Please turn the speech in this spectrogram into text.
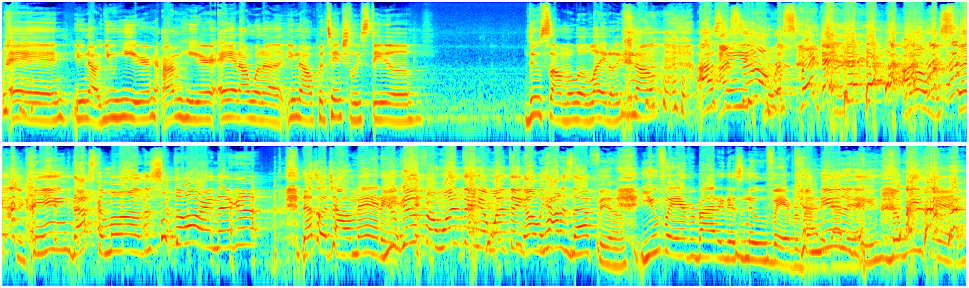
and you know, you here, I'm here, and I wanna, you know, potentially still do something a little later, you know. I I send still don't respect you. I don't respect you, King. That's the moral of the story, nigga. That's what y'all mad at. You good for one thing and one thing only. How does that feel? You for everybody that's new for everybody. Community, the weekend.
